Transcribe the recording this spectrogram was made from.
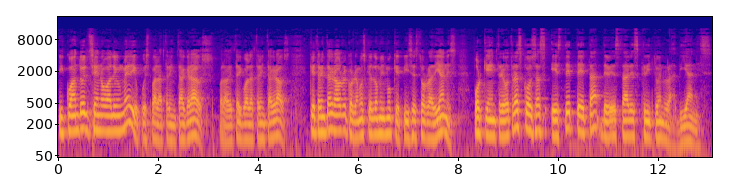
¿Y cuándo el seno vale un medio? Pues para 30 grados, para beta igual a 30 grados. Que 30 grados recordemos que es lo mismo que pi estos radianes porque entre otras cosas este teta debe estar escrito en radianes,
